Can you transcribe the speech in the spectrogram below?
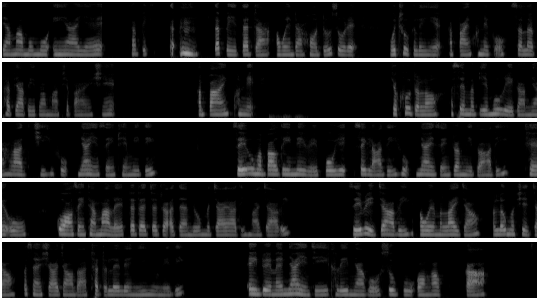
ဒီနေ့မှာတော့ဆီယမမိုမိုအင်းရရဲ့တပ်ပေတပ်ပေတတ်တာအဝင်တာဟွန်တူဆိုတဲ့ဝတ္ထုကလေးရဲ့အပိုင်းခုနှစ်ကိုဆက်လက်ဖတ်ပြပေးသွားမှာဖြစ်ပါတယ်ရှင်အပိုင်းခုနှစ်ယခုတလောအစင်မပြေမှုတွေကများလှကြီးဟုမြရင်စိန်ထင်မိသည်ဈေးဥမပေါသည့်နေ့တွေပို၍စိတ်လာသည်ဟုမြရင်စိန်တွက်မိသွားသည်ခဲအိုကိုအောင်စိန်ထံမှလည်းတက်တက်ကြွကြွအတန်မျိုးမကြားရသည်မှကြားပြီ ဈေးတွေကျပြီးအဝယ်မလိုက်ကြောင်းအလုံးမဖြစ်ကြောင်းပတ်စံရှားကြောင်းသာထပ်တလဲလဲညည်းညူနေသည်အိမ်တွင်လည်းမြရင်ကြီးကလေးများကိုစူပူအော်ငေါက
